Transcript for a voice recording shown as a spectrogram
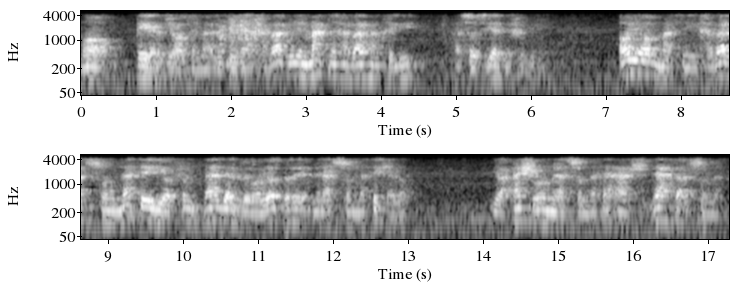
ما غیر از جهات معروفی در خبر روی متن خبر هم خیلی حساسیت نشونیم آیا متن خبر سنت یا چون بعد از روایات داره من از سنت کلام؟ یا عشر من از سنت عشر ده تا از سنت.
